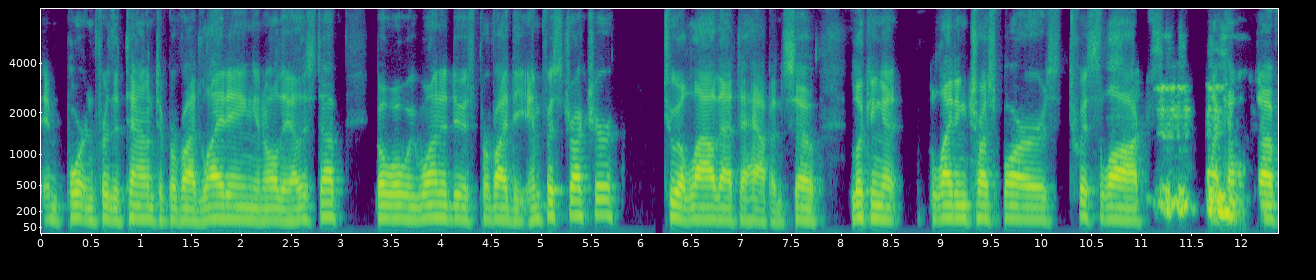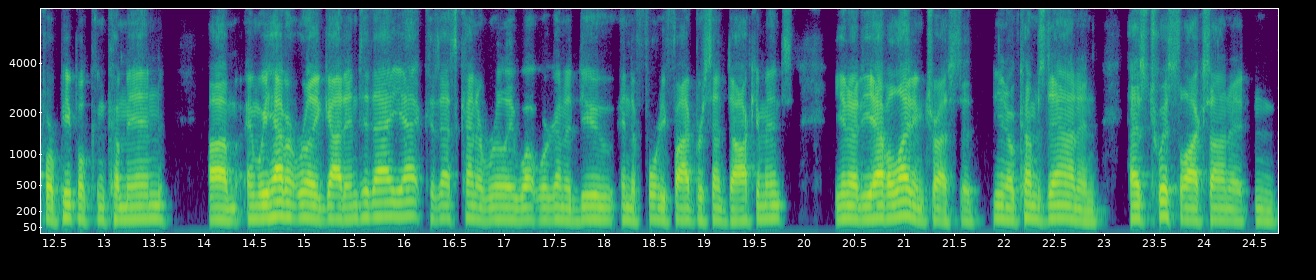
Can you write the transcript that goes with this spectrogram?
important for the town to provide lighting and all the other stuff. But what we want to do is provide the infrastructure to allow that to happen. So looking at lighting truss bars, twist locks, that kind of stuff where people can come in. Um, and we haven't really got into that yet because that's kind of really what we're going to do in the 45% documents. You know, do you have a lighting truss that, you know, comes down and has twist locks on it and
